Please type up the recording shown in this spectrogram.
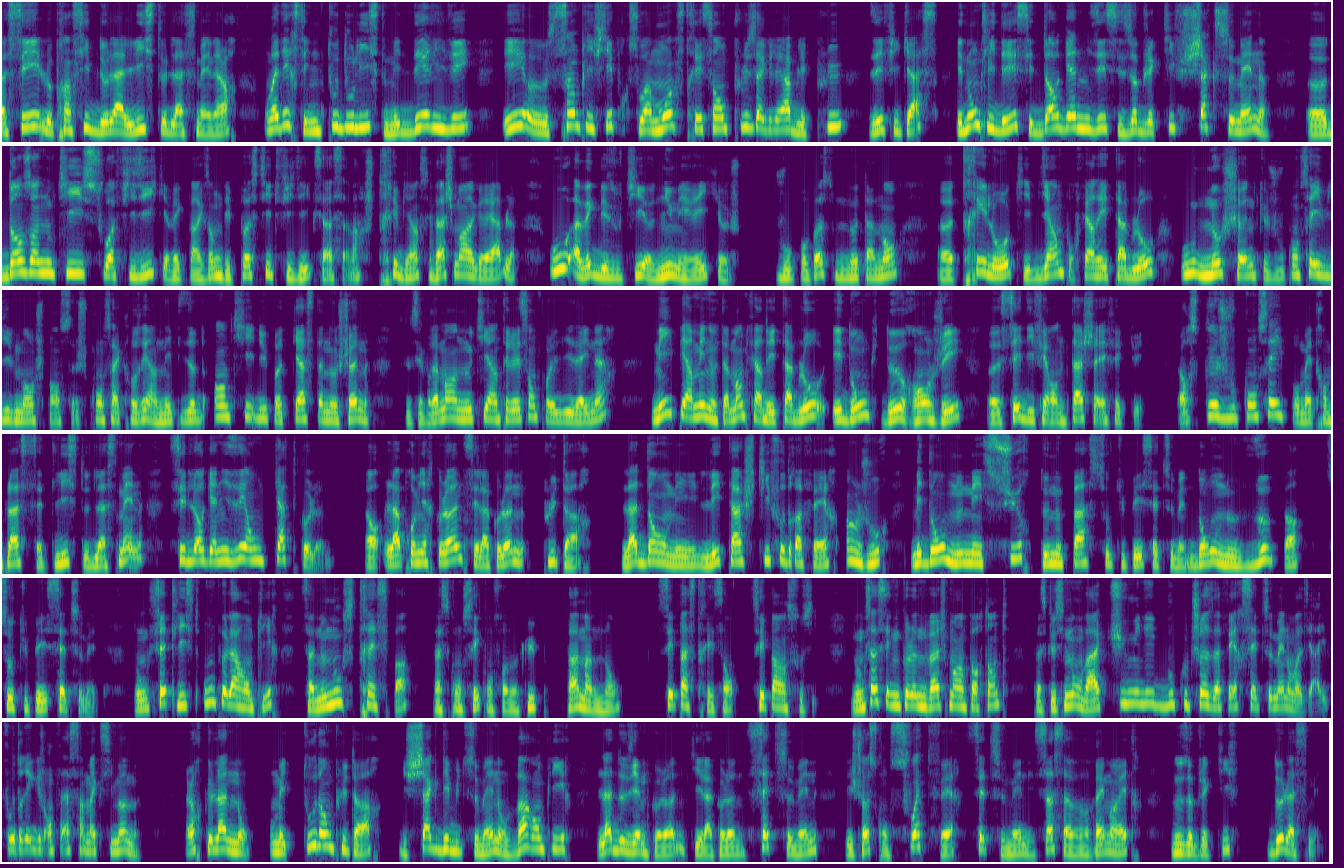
c'est le principe de la liste de la semaine. Alors, on va dire c'est une to-do list mais dérivée et simplifiée pour que ce soit moins stressant, plus agréable et plus efficace. Et donc l'idée c'est d'organiser ces objectifs chaque semaine euh, dans un outil soit physique avec par exemple des post-it physiques, ça ça marche très bien, c'est vachement agréable, ou avec des outils euh, numériques. Je vous propose notamment euh, Trello qui est bien pour faire des tableaux ou Notion que je vous conseille vivement, je pense. Je consacrerai un épisode entier du podcast à Notion parce que c'est vraiment un outil intéressant pour les designers. Mais il permet notamment de faire des tableaux et donc de ranger ces différentes tâches à effectuer. Alors ce que je vous conseille pour mettre en place cette liste de la semaine, c'est de l'organiser en quatre colonnes. Alors la première colonne, c'est la colonne plus tard. Là-dedans, on met les tâches qu'il faudra faire un jour, mais dont on est sûr de ne pas s'occuper cette semaine, dont on ne veut pas s'occuper cette semaine. Donc cette liste, on peut la remplir, ça ne nous stresse pas, parce qu'on sait qu'on s'en occupe pas maintenant, c'est pas stressant, c'est pas un souci. Donc ça, c'est une colonne vachement importante, parce que sinon on va accumuler beaucoup de choses à faire cette semaine, on va dire il faudrait que j'en fasse un maximum. Alors que là, non. On met tout dans plus tard, et chaque début de semaine, on va remplir la deuxième colonne, qui est la colonne cette semaine, des choses qu'on souhaite faire cette semaine, et ça, ça va vraiment être nos objectifs de la semaine.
